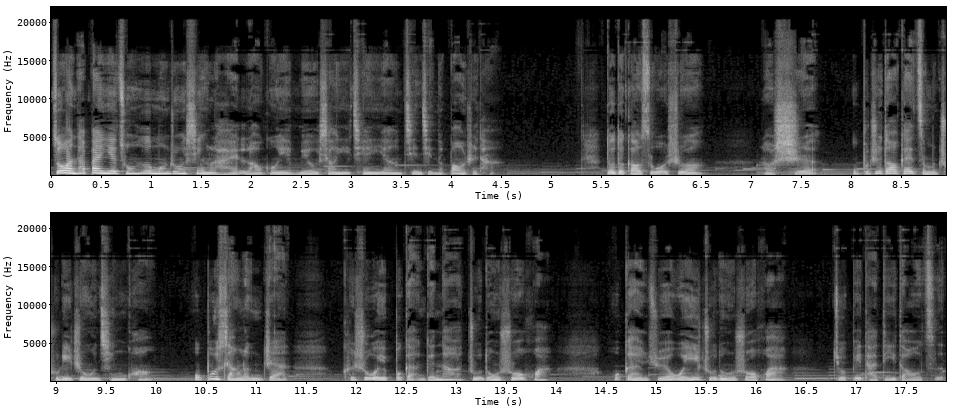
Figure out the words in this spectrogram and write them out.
昨晚她半夜从噩梦中醒来，老公也没有像以前一样紧紧的抱着她。豆豆告诉我说：“老师，我不知道该怎么处理这种情况。我不想冷战，可是我也不敢跟他主动说话。我感觉我一主动说话，就被他递刀子。”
